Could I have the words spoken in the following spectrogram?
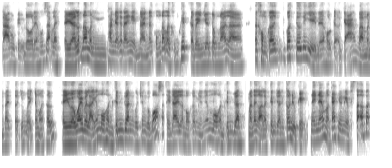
trả một triệu đô để hốt xác lên. Thì uh, lúc đó mình tham gia cái trải nghiệm này nó cũng rất là khủng khiếp. Tại vì như anh Trung nói là nó không có bất cứ cái gì để hỗ trợ cả và mình phải tự chuẩn bị cho mọi thứ. Thì quay về lại cái mô hình kinh doanh của Jungle Boss thì đây là một trong những cái mô hình kinh doanh mà nó gọi là kinh doanh có điều kiện. Nên nếu mà các doanh nghiệp startup ấy,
